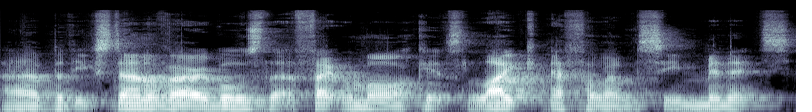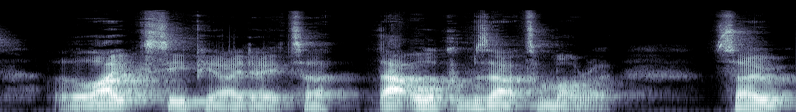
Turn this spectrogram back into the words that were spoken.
Uh, but the external variables that affect the markets, like FOMC minutes, like CPI data, that all comes out tomorrow. So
